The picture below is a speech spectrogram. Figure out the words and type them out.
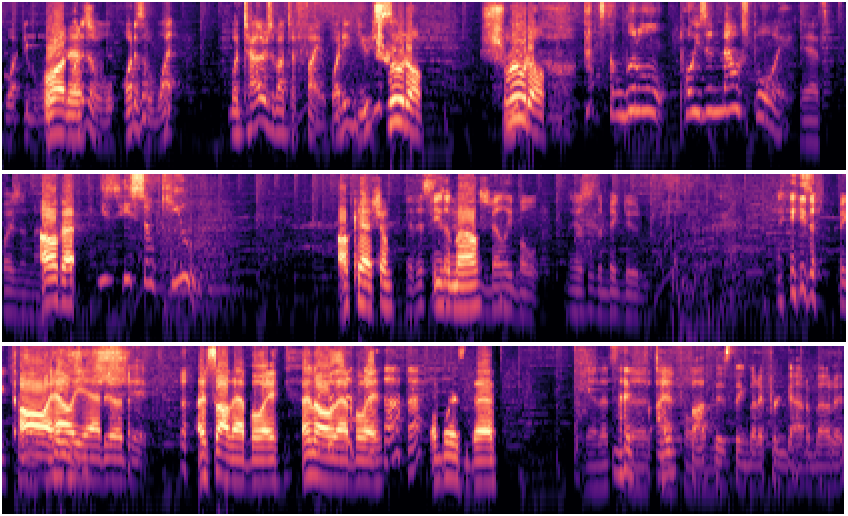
What? What what is- is a what is a what? What Tyler's about to fight? What did you just? Strudel. Strudel. That's the little poison mouse boy. Yeah, it's poison mouse. Oh, okay, He's he's so cute. I'll catch him. Yeah, this is He's the a mouse. Bellibolt. Yeah, this is the big dude. He's a big. Oh hell yeah, dude! shit. I saw that boy. I know that boy. That boy's the best. Yeah, that's the I've, I've fought one. this thing, but I forgot about it.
